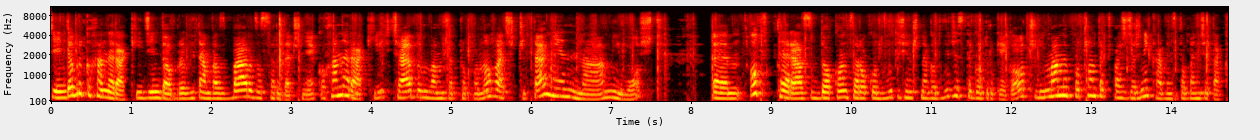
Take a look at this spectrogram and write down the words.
Dzień dobry, kochane raki. Dzień dobry, witam Was bardzo serdecznie. Kochane raki, chciałabym Wam zaproponować czytanie na miłość od teraz do końca roku 2022, czyli mamy początek października, więc to będzie tak,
